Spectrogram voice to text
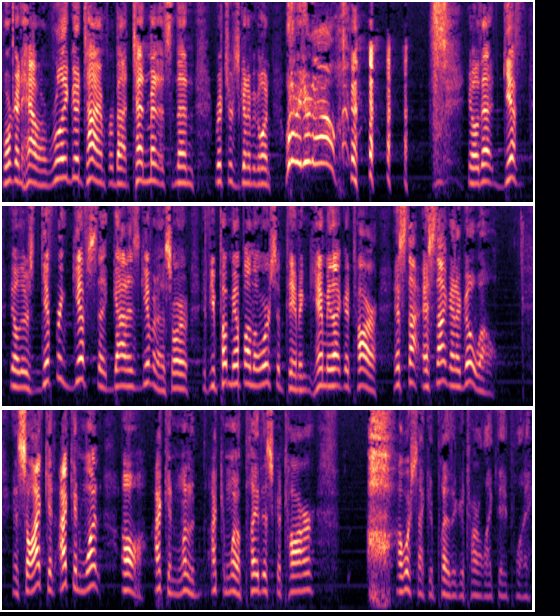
we're going to have a really good time for about 10 minutes, and then Richard's going to be going, What do we do now? you know, that gift, you know, there's different gifts that God has given us. Or if you put me up on the worship team and hand me that guitar, it's not, it's not going to go well. And so I can, I can want, oh, I can want to, I can want to play this guitar. Oh, I wish I could play the guitar like they play.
